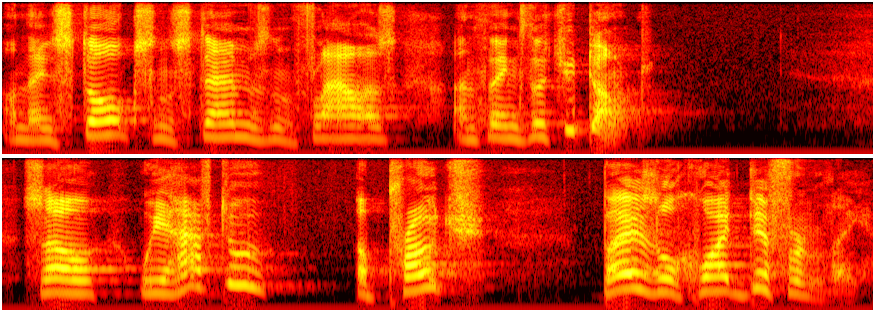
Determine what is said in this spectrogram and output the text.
and then stalks and stems and flowers and things that you don't. So we have to approach basil quite differently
